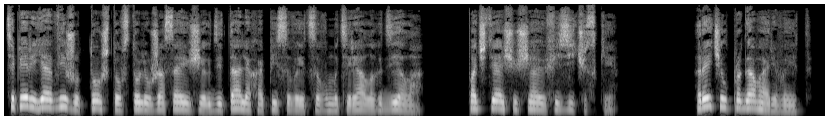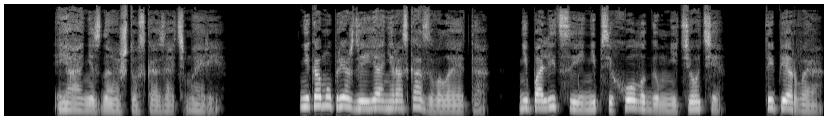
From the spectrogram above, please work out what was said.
Теперь я вижу то, что в столь ужасающих деталях описывается в материалах дела. Почти ощущаю физически. Рэйчел проговаривает. «Я не знаю, что сказать, Мэри». Никому прежде я не рассказывала это. Ни полиции, ни психологам, ни тете. Ты первая.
